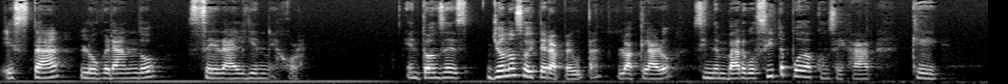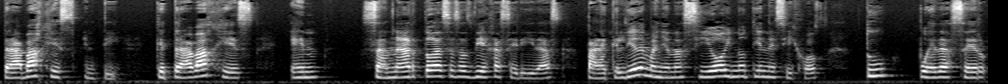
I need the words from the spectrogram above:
está logrando ser alguien mejor. Entonces, yo no soy terapeuta, lo aclaro, sin embargo, sí te puedo aconsejar que trabajes en ti, que trabajes en sanar todas esas viejas heridas para que el día de mañana, si hoy no tienes hijos, tú puedas ser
